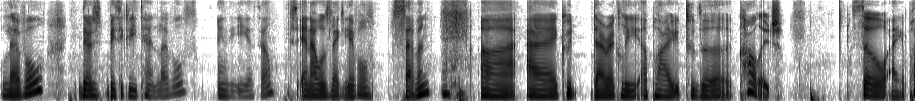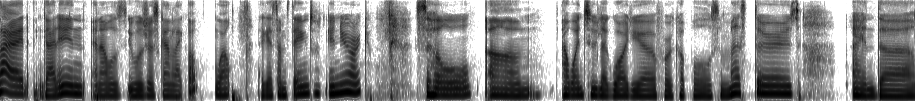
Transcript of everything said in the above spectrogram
level, there's basically 10 levels in the ESL, and I was like level 7 uh, I could directly apply to the college. So I applied, got in, and I was it was just kind of like, oh well, I guess I'm staying to, in New York. So um, I went to LaGuardia for a couple semesters, and uh,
